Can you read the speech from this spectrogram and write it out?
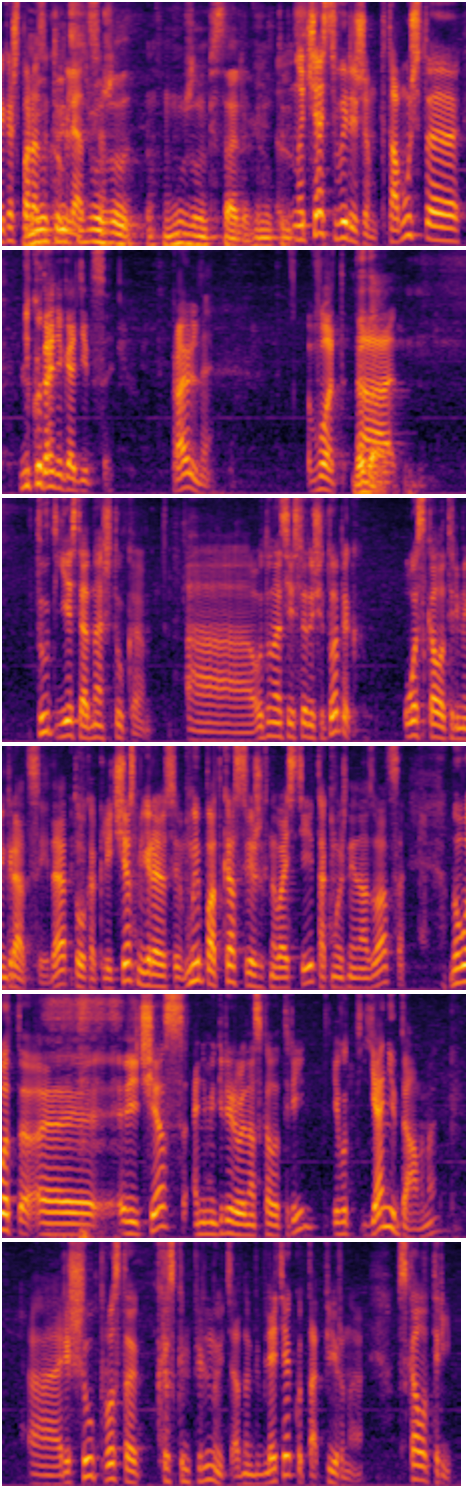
Мне кажется, пора минут закругляться. Мы уже, мы уже написали, минут 30. Но часть вырежем, потому что никуда не годится. Правильно? Вот. Да-да. А, тут есть одна штука. А, вот у нас есть следующий топик о скала 3 миграции, да, то, как Личес мигрировался. Мы подкаст свежих новостей, так можно и назваться. Ну вот, э, Личес, они мигрировали на скала 3, и вот я недавно э, решил просто раскомпильнуть одну библиотеку топирную в скала 3.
